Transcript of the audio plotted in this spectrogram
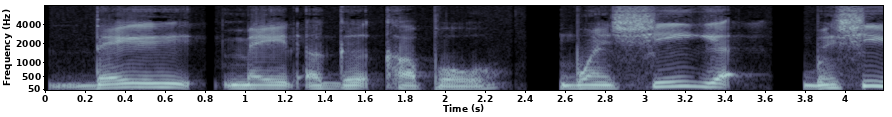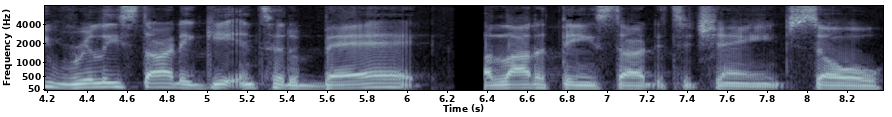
They made a good couple. When she got, when she really started getting to the bag, a lot of things started to change. So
